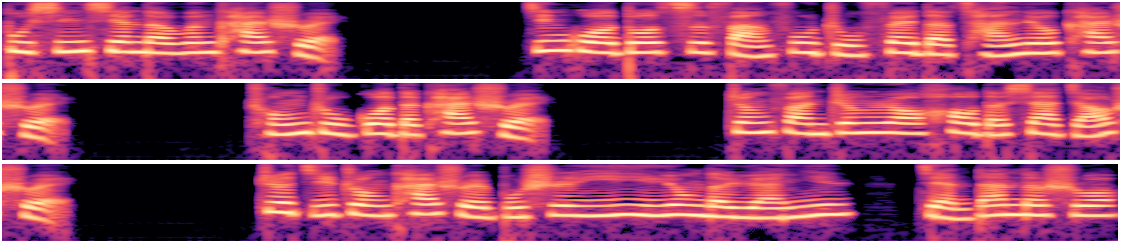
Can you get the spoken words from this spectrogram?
不新鲜的温开水，经过多次反复煮沸的残留开水，重煮过的开水，蒸饭蒸肉后的下脚水，这几种开水不是一饮用的原因，简单的说，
